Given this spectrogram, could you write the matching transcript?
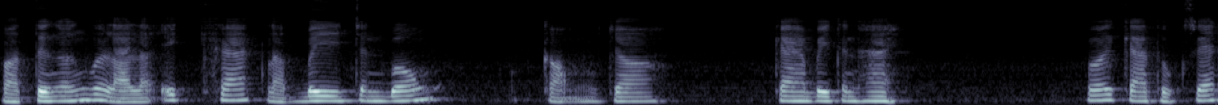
Và tương ứng với lại là x khác là pi trên 4 cộng cho k pi trên 2 với k thuộc z,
